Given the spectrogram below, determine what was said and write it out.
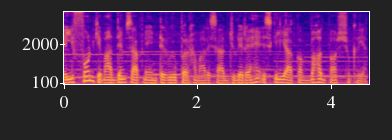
टेलीफोन के माध्यम से आपने इंटरव्यू पर हमारे साथ जुड़े रहे। हैं इसके लिए आपका बहुत बहुत शुक्रिया।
